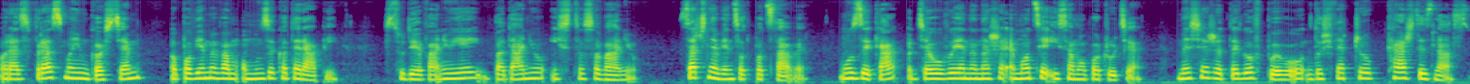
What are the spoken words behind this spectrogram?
oraz wraz z moim gościem opowiemy Wam o muzykoterapii, studiowaniu jej, badaniu i stosowaniu. Zacznę więc od podstawy. Muzyka oddziałuje na nasze emocje i samopoczucie. Myślę, że tego wpływu doświadczył każdy z nas.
